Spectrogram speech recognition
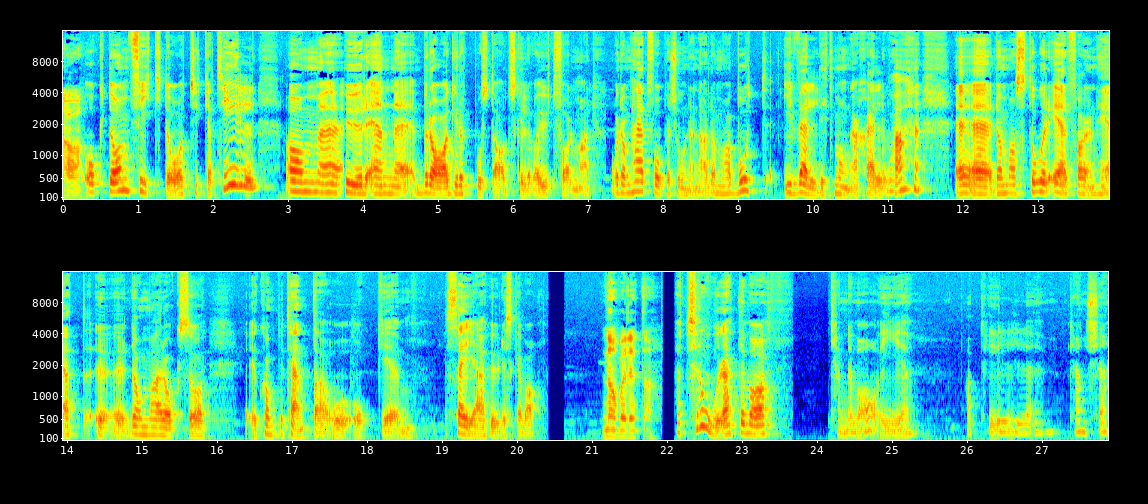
Ja. Och de fick då tycka till om eh, hur en eh, bra gruppbostad skulle vara utformad. Och de här två personerna de har bott i väldigt många själva. Eh, de har stor erfarenhet. Eh, de är också eh, kompetenta och, och säga hur det ska vara. När var detta? Jag tror att det var, kan det vara i april kanske.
